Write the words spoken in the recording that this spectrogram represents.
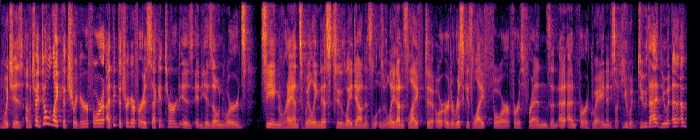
which is which I don't like the trigger for it. I think the trigger for his second turn is, in his own words, seeing Rand's willingness to lay down his lay down his life to or, or to risk his life for for his friends and and for Egwene, and he's like, "You would do that? You would?" And,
